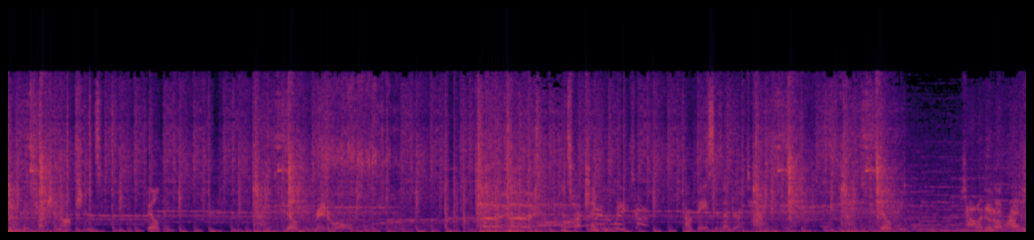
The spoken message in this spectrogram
New construction options. Building. Building. Ready to roll. Construction complete. Our base is under attack. Building. Solid Unit ready.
